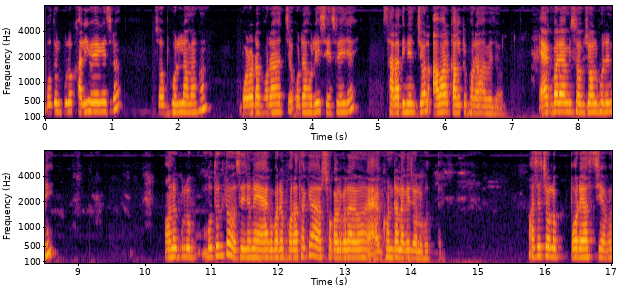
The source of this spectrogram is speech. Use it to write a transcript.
বোতল পুরো খালি হয়ে গেছিল, সব ভরলাম এখন। বড়টা ভরা হচ্ছে, ওটা হলেই শেষ হয়ে যায়। সারাদিনের জল, আবার কালকে ভরা হবে জল। একবারে আমি সব জল ভরে নিই। অনেকগুলো বোতল তো, সেই জন্য একবারে ভরা থাকে, আর সকালবেলা এক ঘণ্টা লাগে জল ভরতে। আচ্ছা চলো, পরে আসছি আবার।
